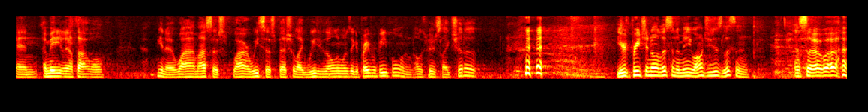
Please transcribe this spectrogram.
and immediately I thought, well, you know, why am I so? Why are we so special? Like we're the only ones that can pray for people, and the Holy Spirit's like, shut up. You're preaching on listen to me. Why don't you just listen? And so, uh,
